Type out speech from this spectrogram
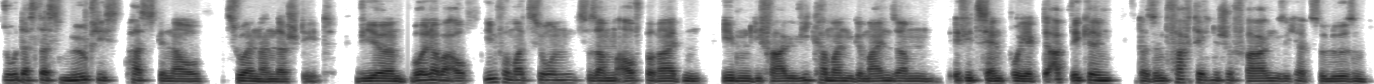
so dass das möglichst passgenau zueinander steht. Wir wollen aber auch Informationen zusammen aufbereiten, eben die Frage, wie kann man gemeinsam effizient Projekte abwickeln, da sind fachtechnische Fragen sicher zu lösen,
